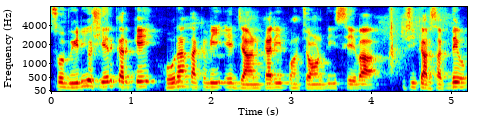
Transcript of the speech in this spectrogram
ਸੋ ਵੀਡੀਓ ਸ਼ੇਅਰ ਕਰਕੇ ਹੋਰਾਂ ਤੱਕ ਵੀ ਇਹ ਜਾਣਕਾਰੀ ਪਹੁੰਚਾਉਣ ਦੀ ਸੇਵਾ ਤੁਸੀਂ ਕਰ ਸਕਦੇ ਹੋ।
